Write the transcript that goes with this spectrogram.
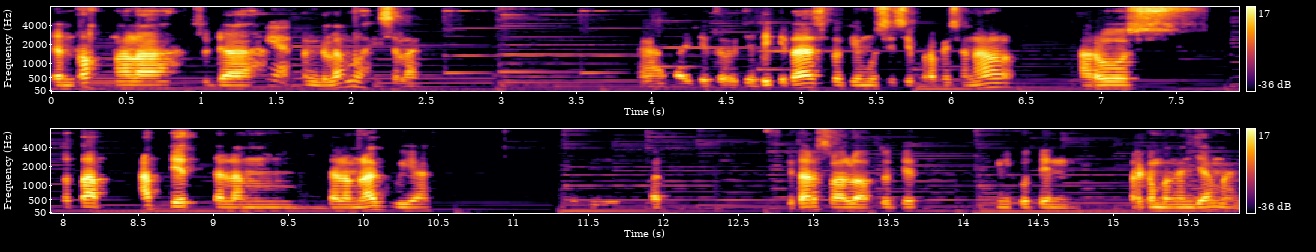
Dan rock malah sudah yeah. tenggelam lah istilahnya. Nah kayak gitu. Jadi kita sebagai musisi profesional harus tetap update dalam dalam lagu ya. Jadi kita harus selalu up to date ngikutin perkembangan zaman.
